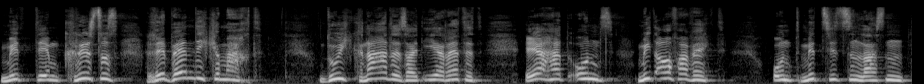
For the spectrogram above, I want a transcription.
mit dem Christus lebendig gemacht. Durch Gnade seid ihr rettet. Er hat uns mit auferweckt und mitsitzen lassen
